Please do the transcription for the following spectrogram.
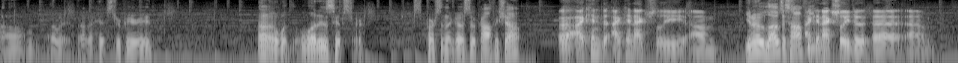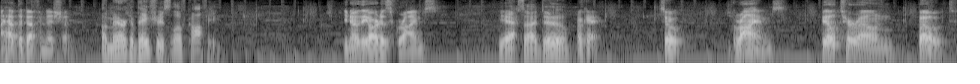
um, of, a, of a hipster period. I don't know what what is hipster. Person that goes to a coffee shop. Uh, I can I can actually um You know who loves just- coffee? I can actually do uh um I have the definition. American patriots love coffee. You know the artist Grimes? Yes, I do. Okay. So Grimes built her own boat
